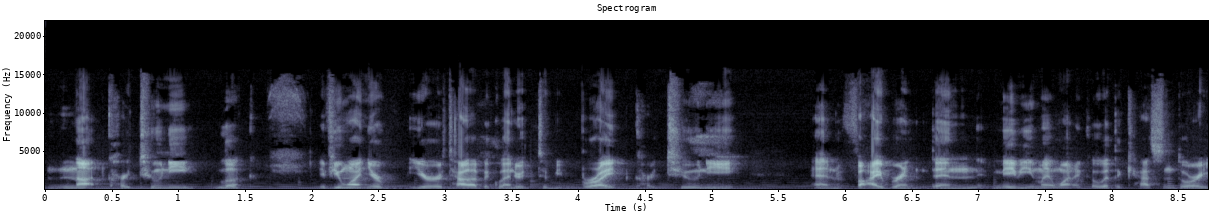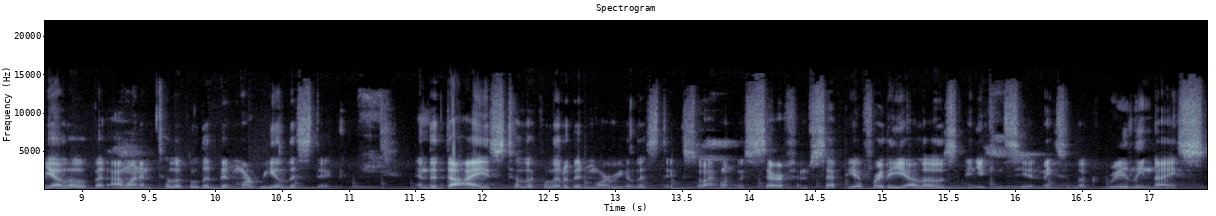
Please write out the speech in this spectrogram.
not cartoony look. If you want your, your Talabeclander to be bright, cartoony, and vibrant, then maybe you might want to go with the Casandora yellow, but I want him to look a little bit more realistic, and the dyes to look a little bit more realistic. So I went with Seraphim Sepia for the yellows, and you can see it makes it look really nice.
